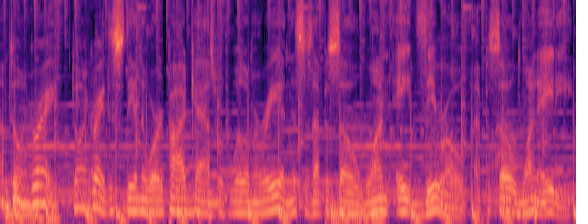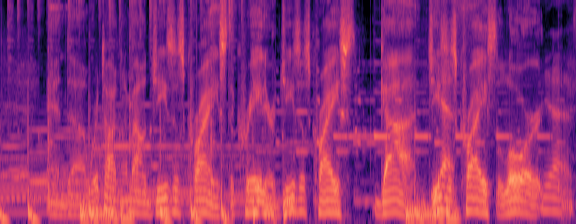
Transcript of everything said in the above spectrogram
I'm doing great. Doing great. This is the In the Word podcast with Willa Marie, and this is episode 180. Episode 180. And uh, we're talking about Jesus Christ, the Creator, Jesus Christ, God, Jesus Yes. Christ, Lord, Yes.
